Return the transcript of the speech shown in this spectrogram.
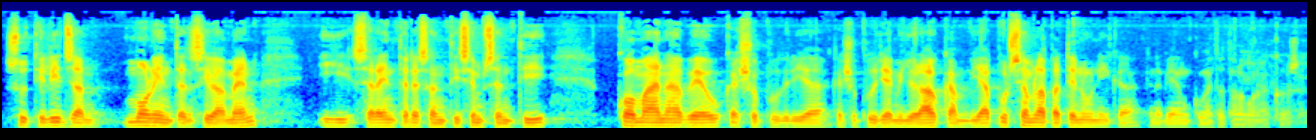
s'utilitzen molt intensivament i serà interessantíssim sentir com Anna veu que això podria, que això podria millorar o canviar, potser amb la patent única, que n'havíem comentat alguna cosa.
